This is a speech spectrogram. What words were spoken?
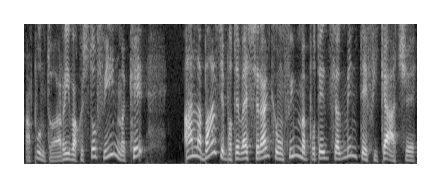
Appunto, arriva questo film che alla base poteva essere anche un film potenzialmente efficace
